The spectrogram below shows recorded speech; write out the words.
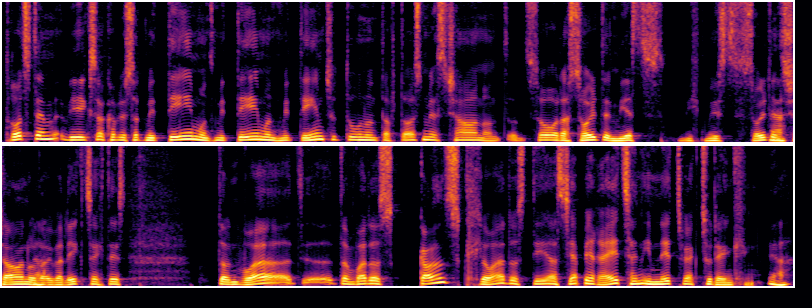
Trotzdem, wie ich gesagt habe, das hat mit dem und mit dem und mit dem zu tun und auf das müsst schauen und, und so oder sollte müsst, nicht müsst, solltet ja, schauen oder ja. überlegt euch das. Dann war, dann war das ganz klar, dass die ja sehr bereit sind, im Netzwerk zu denken. Ja.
